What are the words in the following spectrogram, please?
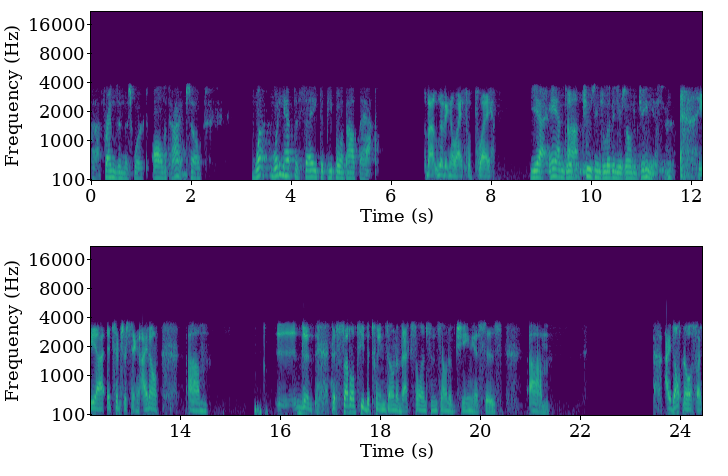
uh, friends in this work all the time. So, what what do you have to say to people about that? About living a life of play. Yeah, and uh, choosing to live in your zone of genius. yeah, it's interesting. I don't. Um, the the subtlety between zone of excellence and zone of genius is um, I don't know if I've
